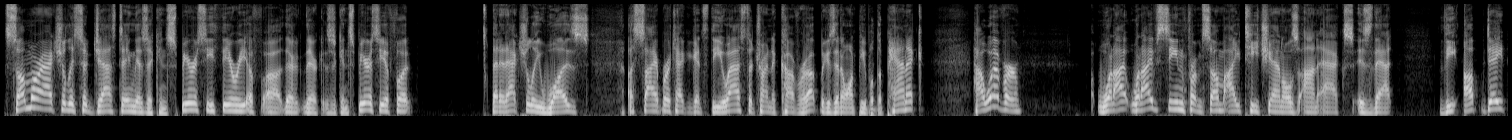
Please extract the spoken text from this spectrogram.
Some are actually suggesting there's a conspiracy theory of uh, there, there's a conspiracy afoot that it actually was a cyber attack against the U.S. They're trying to cover it up because they don't want people to panic. However, what I what I've seen from some IT channels on X is that the update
